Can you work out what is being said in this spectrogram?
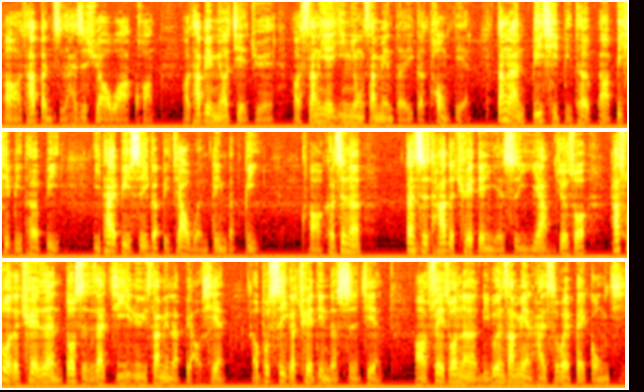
哦，它本质还是需要挖矿，哦，它并没有解决哦商业应用上面的一个痛点。当然，比起比特啊、哦，比起比特币，以太币是一个比较稳定的币，哦，可是呢，但是它的缺点也是一样，就是说它所有的确认都只是在几率上面的表现，而不是一个确定的事件。哦，所以说呢，理论上面还是会被攻击。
